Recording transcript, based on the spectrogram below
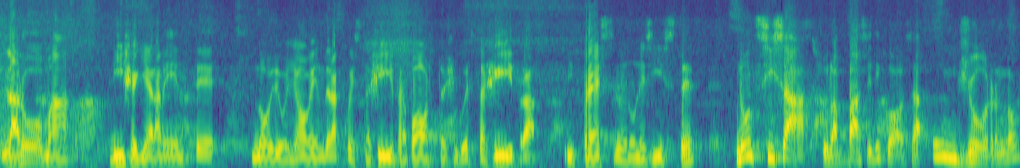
La Roma dice chiaramente noi ti vogliamo vendere a questa cifra, portaci questa cifra, il prestito non esiste. Non si sa sulla base di cosa un giorno,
